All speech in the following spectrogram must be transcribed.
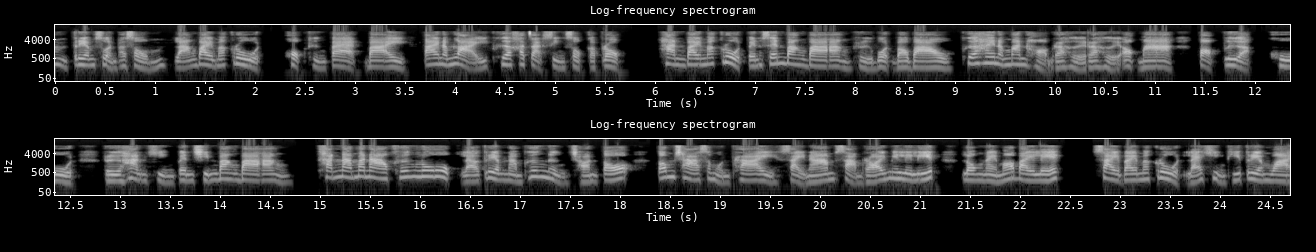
ำเตรียมส่วนผสม ล้างใบมะกรูด 6-8 ใบ ใต้น้ำไหลเพื่อขจัดสิ่งสกปรกหั่นใบมะกรูดเป็นเส้นบางๆ หรือบดเบาๆ เพื่อให้น้ำมันหอมระเหยระเหยออกมา ปอกเปลือก ขูด หรือหั่นขิงเป็นชิ้นบางๆ คั้นน้ำมะนาวครึ่งลูก แล้วเตรียมน้ำผึ้งหนึ่งช้อนโต๊ะ ต้มชาสมุนไพร ใส่น้ำ 300 มิลลิลิตร ลงในหม้อใบเล็ก ใส่ใบมะกรูดและขิงที่เตรียมไว้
